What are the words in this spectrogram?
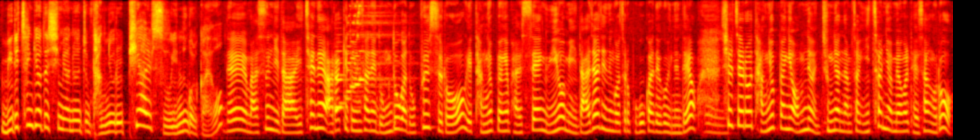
미리 챙겨 드시면은 좀 당뇨를 피할 수 있는 걸까요? 네, 맞습니다. 이 체내 아라키돈산의 농도가 높을수록 이 당뇨병의 발생 위험이 낮아지는 것으로 보고가 되고 있는데요. 실제로 당뇨병이 없는 중년 남성 2천여 명을 대상으로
